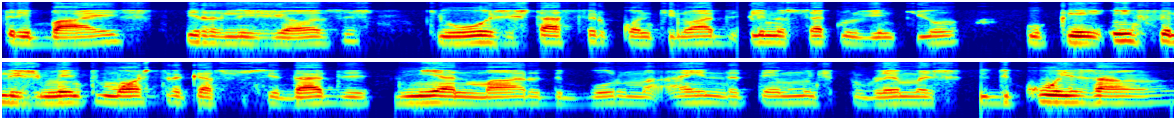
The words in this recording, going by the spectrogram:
tribais e religiosas, que hoje está a ser continuado no século XXI o que infelizmente mostra que a sociedade de Myanmar, de Burma, ainda tem muitos problemas de coesão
